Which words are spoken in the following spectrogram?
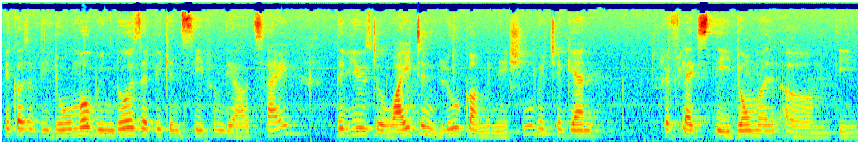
because of the dormer windows that we can see from the outside. They've used a white and blue combination, which again reflects the dormer, um, the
